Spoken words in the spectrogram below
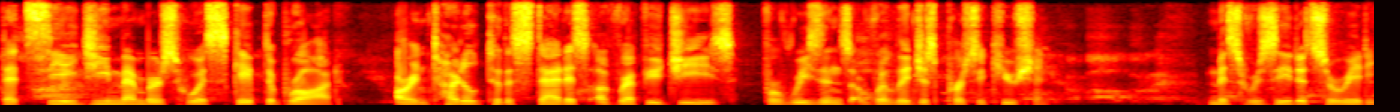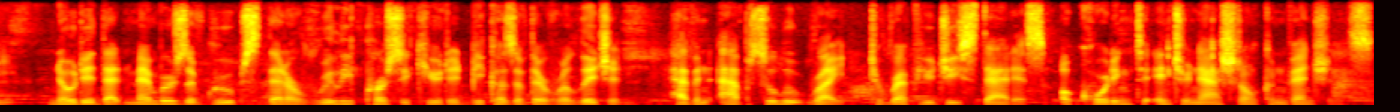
that CAG members who escaped abroad are entitled to the status of refugees for reasons of religious persecution. Ms. Rosita Šorytė noted that members of groups that are really persecuted because of their religion have an absolute right to refugee status according to international conventions.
